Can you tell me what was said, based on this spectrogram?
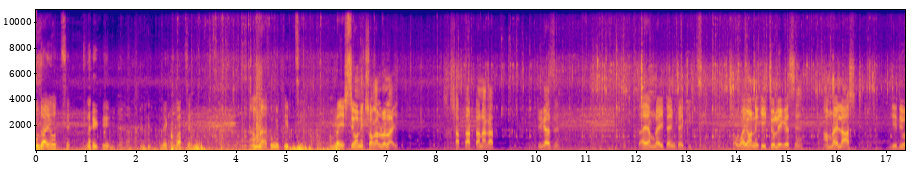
উদয় হচ্ছে। দেখতে পাচ্ছেন? আমরা এখনই ফিরছি। আমরা এসছি অনেক সকালবেলায়, সাতটা, আটটা নাগাদ, ঠিক আছে? তাই আমরা এই টাইমটাই ফিরছি। সবাই অনেকেই চলে গেছে, আমরাই লাস্ট যদিও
